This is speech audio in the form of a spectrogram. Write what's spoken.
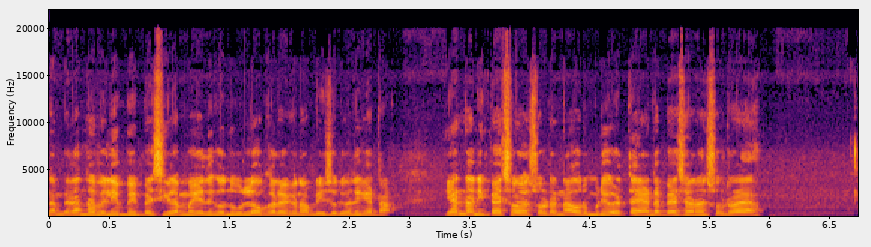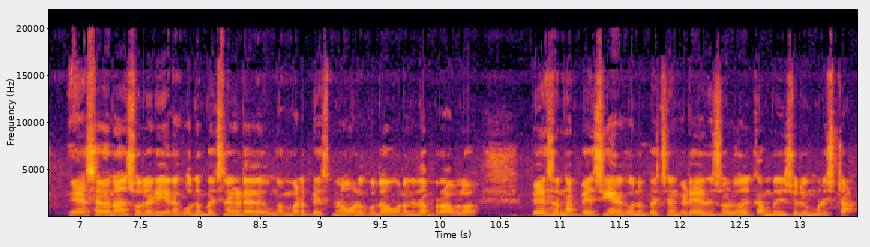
நம்ம எதாவது வெளியே போய் பேசிக்கலாமா எதுக்கு வந்து உள்ளே உட்கார வைக்கணும் அப்படின்னு சொல்லி வந்து கேட்டான். ஏன்டா நீ பேச வேணாம் சொல்கிறேன் நான் ஒரு முடிவு எடுத்தால் ஏன்டா பேச வேணாம்னு சொல்கிறேன் பேச வேணாம் சொல்லடி எனக்கு ஒன்றும் பிரச்சனை கிடையாது. உங்கள் அம்மாட்ட பேசினா உனக்கு தான் உனக்கு தான் ப்ராப்ளம் பேசுனா பேசி எனக்கு ஒன்றும் பிரச்சனை கிடையாதுன்னு சொல்லுவது கம்பெனி சொல்லி முடிச்சிட்டான்.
